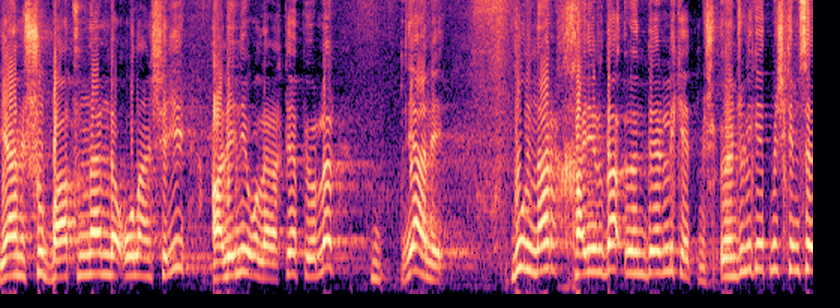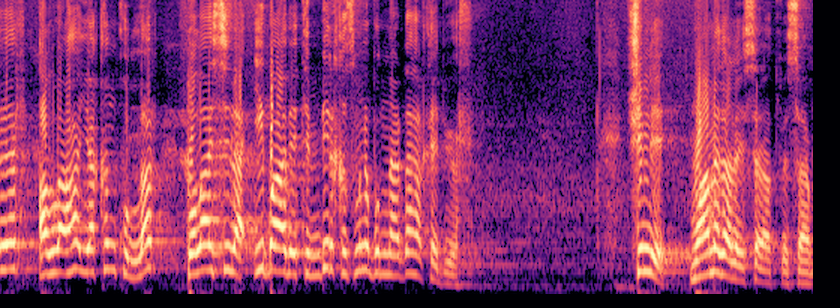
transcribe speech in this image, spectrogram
Yani şu batınlarında olan şeyi aleni olarak yapıyorlar. Yani bunlar hayırda önderlik etmiş, öncülük etmiş kimseler, Allah'a yakın kullar. Dolayısıyla ibadetin bir kısmını bunlar da hak ediyor. Şimdi Muhammed Aleyhisselatü Vesselam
